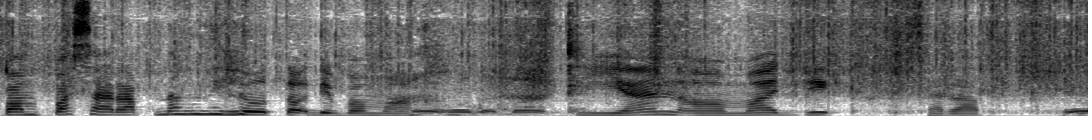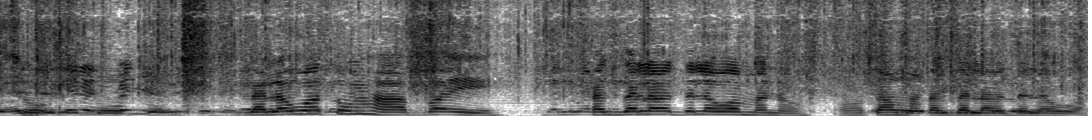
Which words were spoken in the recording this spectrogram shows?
Pampasarap ng niluto, 'di ba, ma? Oo naman. Yan, oh, magic sarap. So. Dalawa tong haba eh. Tag dalawa-dalawa man oh. Oh, tama, tag dalawa-dalawa.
